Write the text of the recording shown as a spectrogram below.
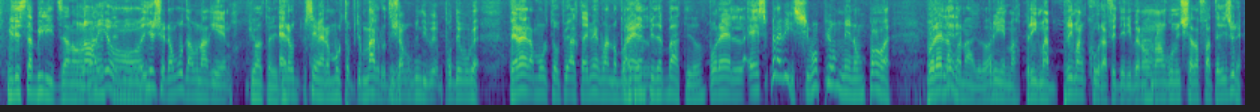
mi destabilizzano. No, io, mi- io ce n'ho avuta una che più alta di te. ero, sì, ero molto più magro, diciamo, quindi potevo. Però era molto più alta di me quando ai Porella. tempi del battito? Porella è bravissimo, più o meno un po'. eh. Porella quando- magro, eh? prima, prima, prima ancora Federico, però non ho cominciato a fare televisione.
